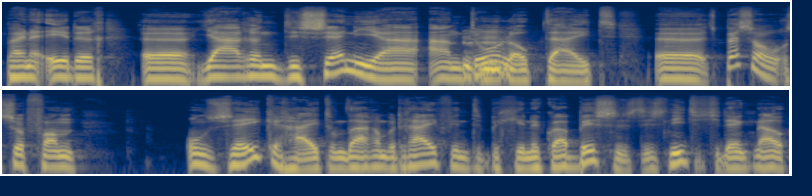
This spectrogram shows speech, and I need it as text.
bijna eerder jaren, decennia aan mhm. doorlooptijd. het is best wel een soort van onzekerheid om daar een bedrijf in te beginnen qua business. Het is niet dat je denkt, nou,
